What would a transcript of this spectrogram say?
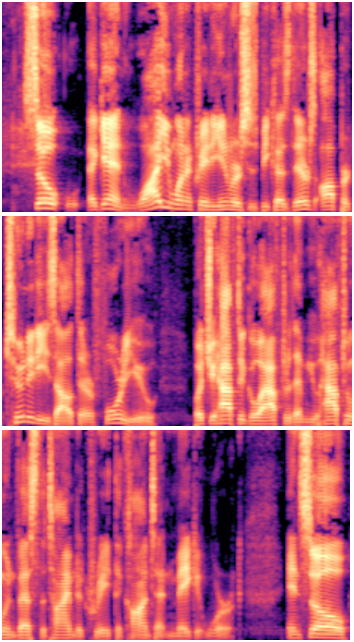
so again, why you want to create a universe is because there's opportunities out there for you, but you have to go after them. You have to invest the time to create the content and make it work. And so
